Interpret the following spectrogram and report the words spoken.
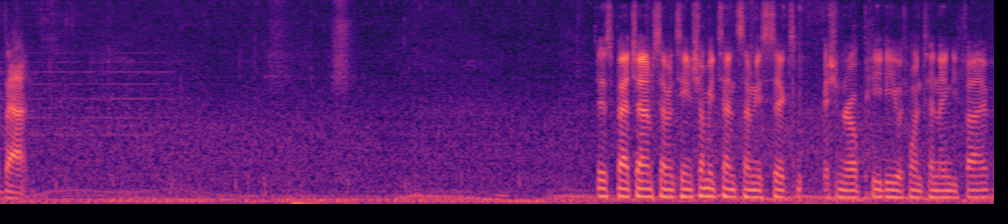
a bat. Dispatch Adam 17, show me 1076 Mission Row PD with 11095.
